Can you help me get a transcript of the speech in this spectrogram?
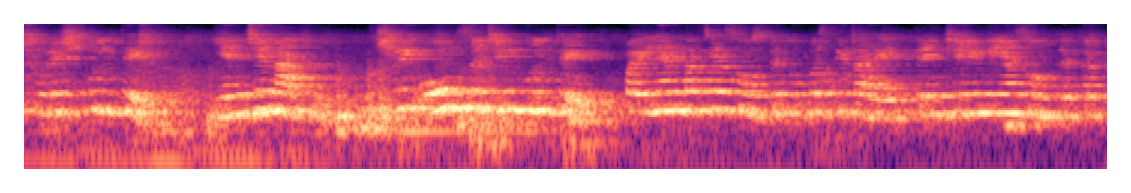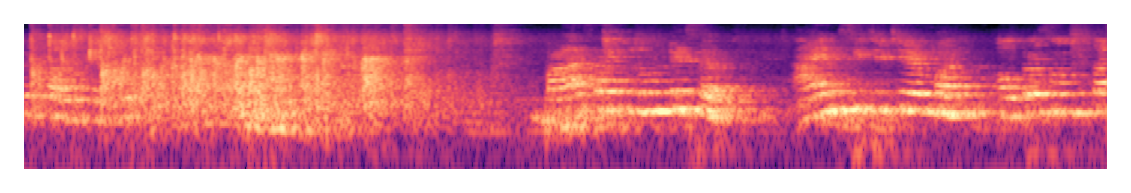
सुरेश कुलथे यांचे नाव श्री ओम सचिन कुलथे पहिल्यांदाच या संस्थेत उपस्थित आहेत. त्यांचेही मी या संस्थेतर्फे स्वागत करते Balasaheb Londhe sir I M चे पत्रसंस्था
